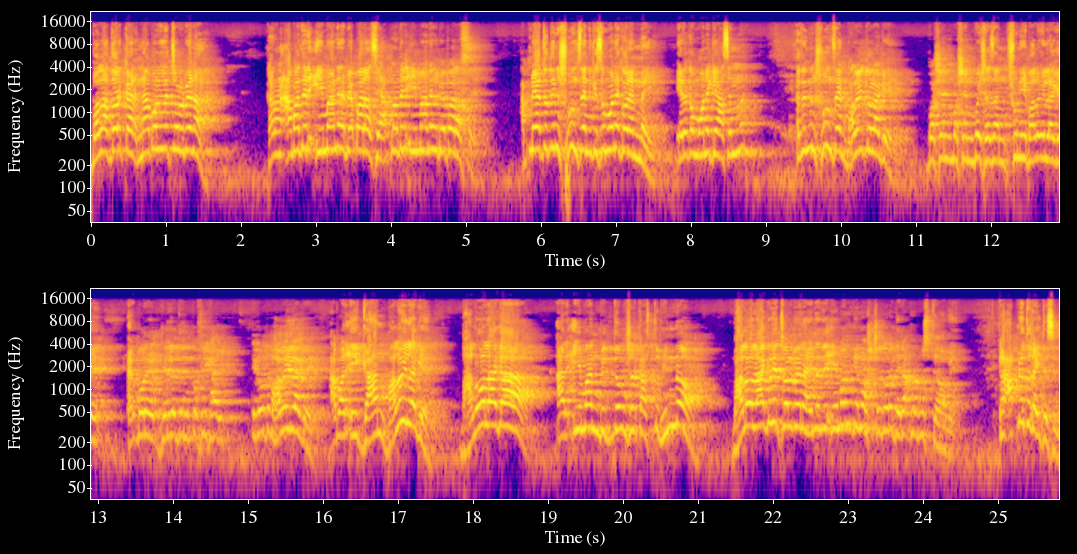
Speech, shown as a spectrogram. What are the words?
বলা দরকার, না বললে চলবে না। কারণ আমাদের ইমানের ব্যাপার আছে, আপনাদের ইমানের ব্যাপার আছে। আপনি এতদিন শুনছেন, কিছু মনে করেন নাই? এরকম অনেকে আছেন না? এতদিন শুনছেন, ভালোই তো লাগে। বসেন বসেন বৈশা যান, শুনি, ভালোই লাগে। এরপরে ঢেলে দেন, কফি খাই। এগুলো তো ভালোই লাগে। আবার এই গান ভালোই লাগে। ভালো লাগা আর ইমান বিধ্বংসের কাজ তো ভিন্ন। ভালো লাগলে চলবে না, এটা দিয়ে ইমানকে নষ্ট করে দেয় আপনার বুঝতে হবে। কারণ আপনিও তো গাইতেছেন।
